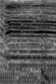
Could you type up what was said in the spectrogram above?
and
